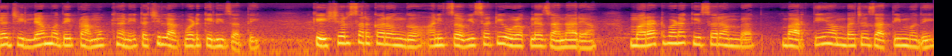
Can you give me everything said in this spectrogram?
या जिल्ह्यामध्ये प्रामुख्याने त्याची लागवड केली जाते. केशरसारखा रंग आणि चवीसाठी ओळखल्या जाणाऱ्या मराठवाडा केसर आंब्यात भारतीय आंब्याच्या जातीमध्ये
